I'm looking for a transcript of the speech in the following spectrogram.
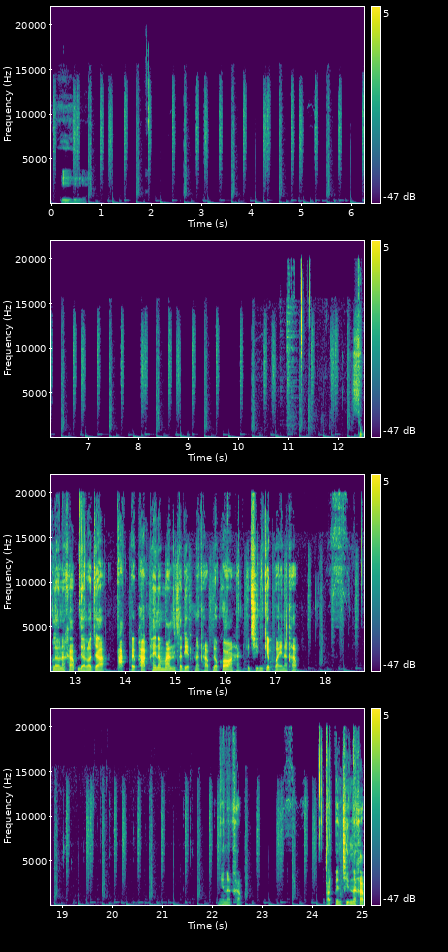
โอเคสุกแล้วนะครับ เดี๋ยวเราจะตักไปพักให้น้ำมันเสด็จนะครับ แล้วก็หั่นเป็นชิ้นเก็บไว้นะครับ นี่นะครับ ตัดเป็นชิ้นนะครับ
